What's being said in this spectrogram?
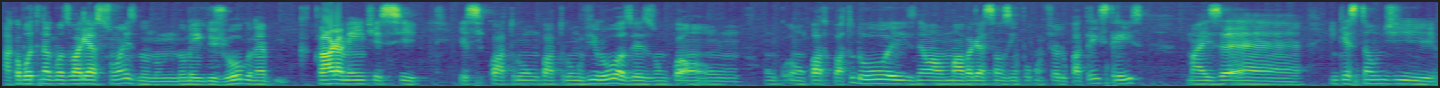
acabou tendo algumas variações no, no, no, meio do jogo, né? Claramente esse esse 4-1-4-1 virou às vezes um, um, um 4-4-2, né? Uma, uma, variaçãozinha um pouco inferior do 4-3-3, mas é, em questão de,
